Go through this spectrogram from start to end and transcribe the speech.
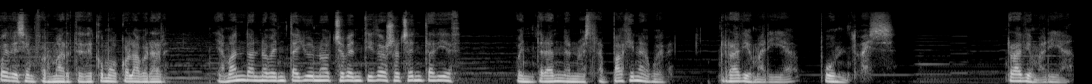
Puedes informarte de cómo colaborar llamando al 91 822 8010 o entrando en nuestra página web radiomaria.es. Radio María,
